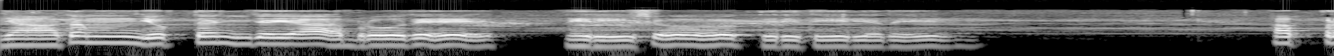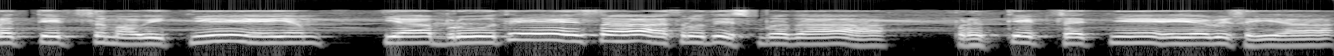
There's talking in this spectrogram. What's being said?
ജ്ഞാതം യുക്തം ജയാ ബ്രൂതേ നിരീശോക്തിരിതീര്യതേ. അപ്രത്യക്ഷം അവിജ്ഞേയം യാ ബ്രൂതേ സാ ശ്രുതിസ്മൃത പ്രത്യക്ഷജ്ഞേയ വിഷയ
